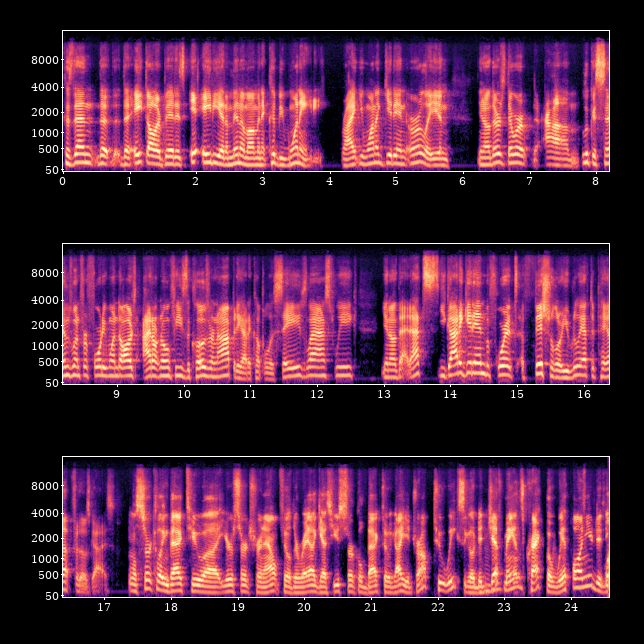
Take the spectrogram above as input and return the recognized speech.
because then the the $8 bid is 80 at a minimum and it could be 180, right? You want to get in early. And you know, there's there were um, Lucas Sims went for $41. I don't know if he's the closer or not, but he got a couple of saves last week you know that that's you got to get in before it's official or you really have to pay up for those guys well circling back to uh, your search for an outfielder ray i guess you circled back to a guy you dropped two weeks ago did mm-hmm. jeff mans crack the whip on you did he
